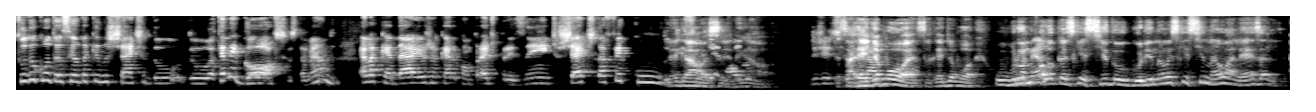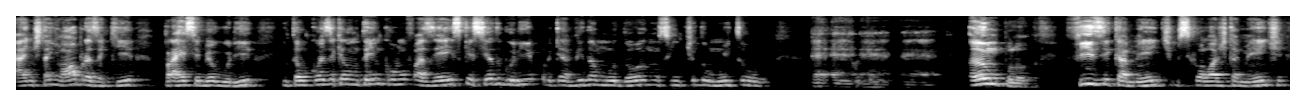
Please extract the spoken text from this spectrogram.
Tudo acontecendo aqui no chat do, do. Até negócios, tá vendo? Ela quer dar, eu já quero comprar de presente. O chat está fecundo. Legal, isso legal. Essa rede é boa, essa rede é boa. O Bruno tá falou que eu esqueci do guri. Não esqueci, não. Aliás, a, gente está em obras aqui para receber o guri. Então, coisa que eu não tenho como fazer é esquecer do guri, porque a vida mudou num sentido muito é, é, é, é amplo fisicamente, psicologicamente,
